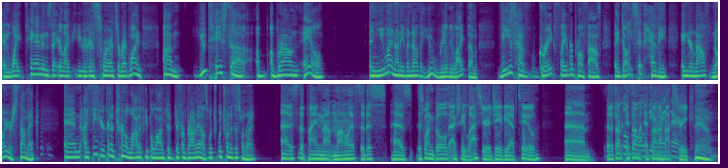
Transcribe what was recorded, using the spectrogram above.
and white tannins that you're like you're gonna swear it's a red wine. Um, you taste uh, a, a brown ale and you might not even know that you really like them. These have great flavor profiles. They don't sit heavy in your mouth nor your stomach. And I think you're going to turn a lot of people on to different brown ales. Which which one is this one, Ryan? Uh, this is a Pine Mountain Monolith. So this has this one gold actually last year at GABF too. Um, so it's on it's on it's on a beer right hot there. streak. Damn. Uh,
